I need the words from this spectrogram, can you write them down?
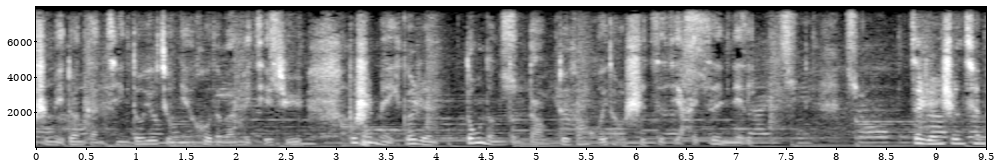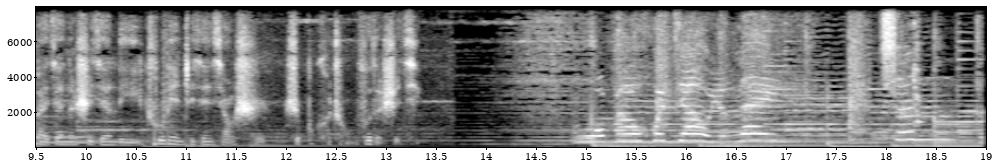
不是每段感情都有九年后的完美结局，不是每个人都能等到对方回头时自己还在那里。在人生千百件的事件里，初恋这件小事是不可重复的事情。我怕会掉眼泪，真的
